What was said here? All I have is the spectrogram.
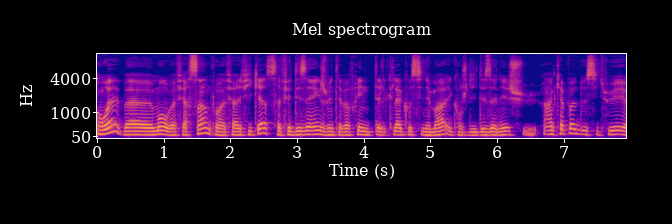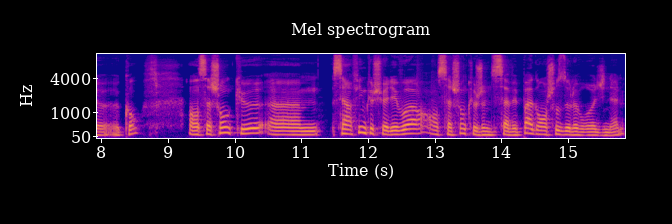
Ouais, bah moi on va faire simple, on va faire efficace. Ça fait des années que je m'étais pas pris une telle claque au cinéma et quand je dis des années, je suis incapable de situer euh, quand. En sachant que euh, c'est un film que je suis allé voir en sachant que je ne savais pas grand chose de l'œuvre originelle.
